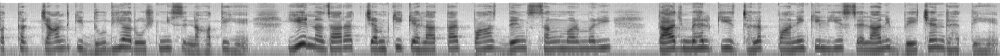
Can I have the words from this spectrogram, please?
पत्थर चाँद की दूधिया रोशनी से नहाते हैं। ये नज़ारा चमकी कहलाता है। पाँच दिन संगमरमरी ताजमहल की झलक पाने के लिए सैलानी बेचैन रहते हैं।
